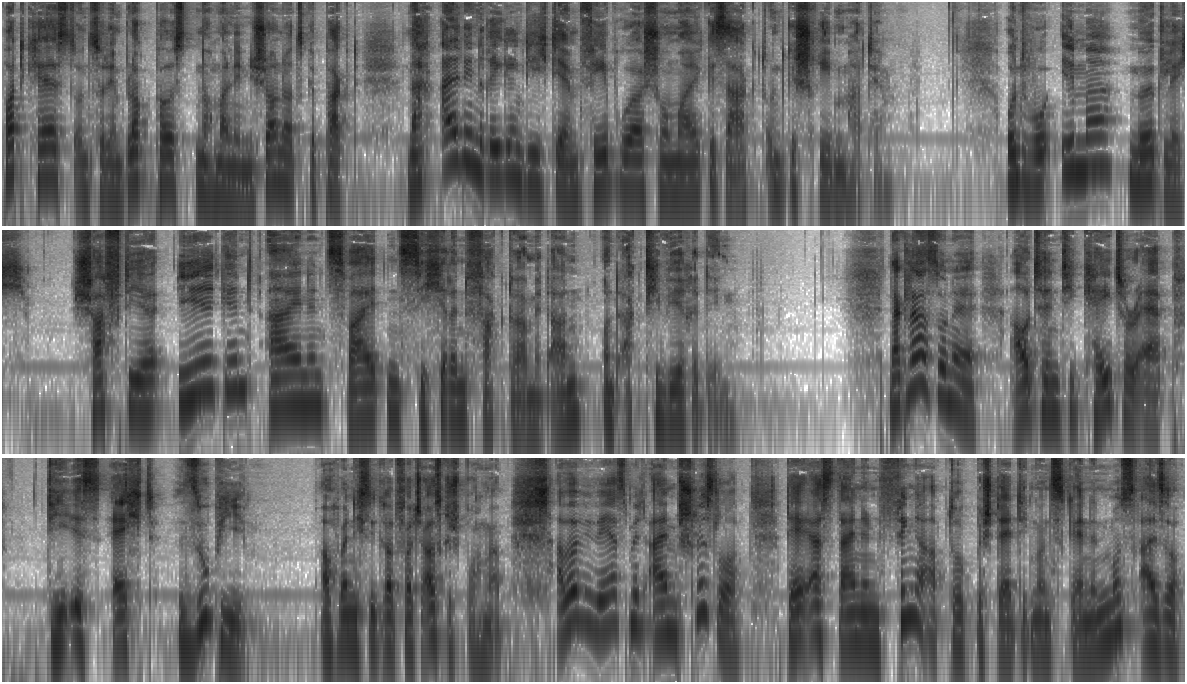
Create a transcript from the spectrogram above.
Podcast und zu dem Blogpost nochmal in die Shownotes gepackt, nach all den Regeln, die ich dir im Februar schon mal gesagt und geschrieben hatte. Und wo immer möglich, schaff dir irgendeinen zweiten sicheren Faktor mit an und aktiviere den. Na klar, so eine Authenticator-App, die ist echt supi. auch wenn ich sie gerade falsch ausgesprochen habe. Aber wie wäre es mit einem Schlüssel, der erst deinen Fingerabdruck bestätigen und scannen muss? Also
